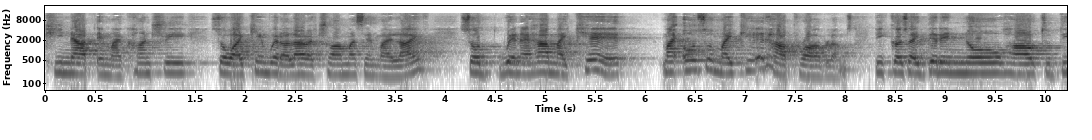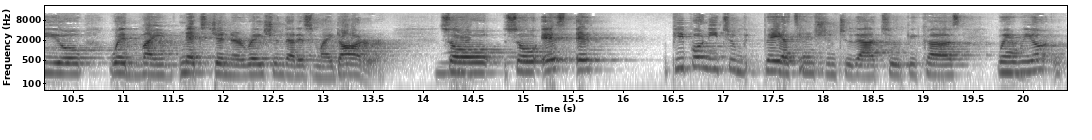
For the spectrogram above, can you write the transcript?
kidnapped in my country so i came with a lot of traumas in my life. So when i had my kid my also my kid had problems because i didn't know how to deal with my next generation that is my daughter. So so it's it people need to pay attention to that too because when we are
